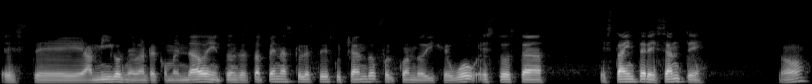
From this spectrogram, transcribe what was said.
este, amigos me habían recomendado y entonces hasta apenas que lo estoy escuchando fue cuando dije, wow, esto está, está interesante, ¿no?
